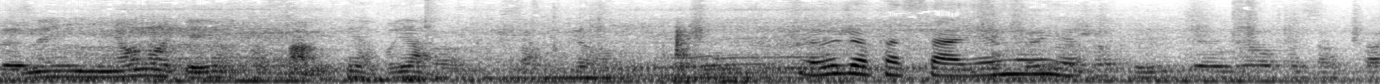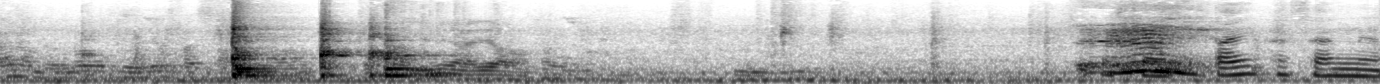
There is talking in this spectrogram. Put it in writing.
lần này nhóm nói chỉ là sẵn kia bây giờ sẵn kia nữa rồi phạt xài nhá mới nhở tay, phạt xài nè.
